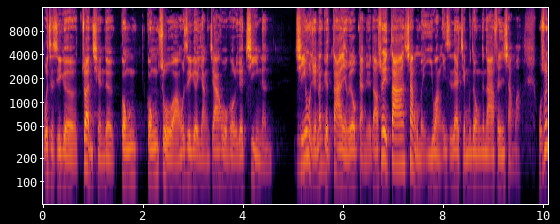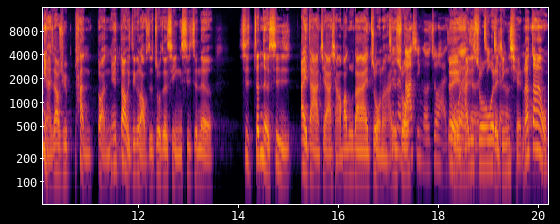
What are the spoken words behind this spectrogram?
我只是一个赚钱的工工作啊，或是一个养家活口的一个技能，其实我觉得那个大家也会有感觉到。所以大家像我们以往一直在节目中跟大家分享嘛，我说你还是要去判断，因为到底这个老师做这个事情是真的是真的是爱大家，想要帮助大家做呢，还是说发心而做，还是对，还是说为了金钱？那当然，我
